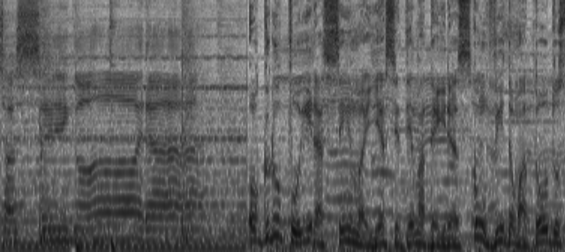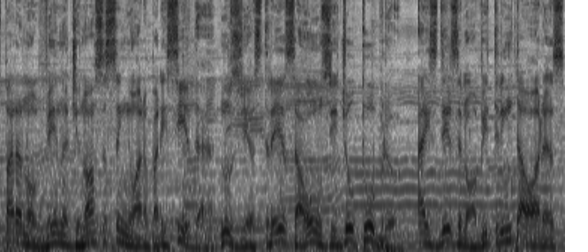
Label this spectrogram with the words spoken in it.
Nossa Senhora. O Grupo Iracema e ST Madeiras convidam a todos para a novena de Nossa Senhora Aparecida, nos dias 3 a 11 de outubro, às 19h30 horas,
